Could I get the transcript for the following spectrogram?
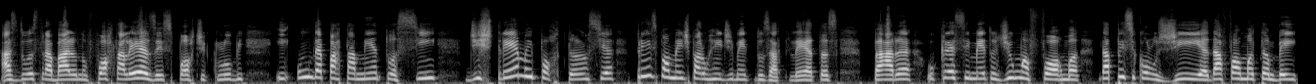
As duas trabalham no Fortaleza Esporte Clube e um departamento assim de extrema importância, principalmente para o rendimento dos atletas, para o crescimento de uma forma da psicologia, da forma também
